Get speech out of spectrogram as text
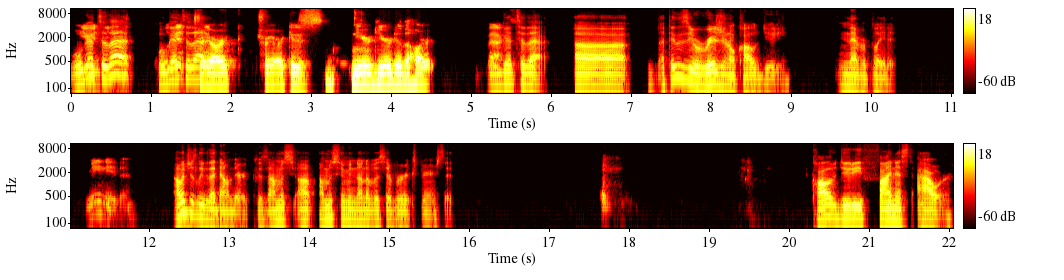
we'll get to that. We'll, We'll get, get to to that. Treyarch Treyarch is near dear to the heart. We'll get to that. Uh, I think this is the original Call of Duty. Never played it. Me neither. I would just leave that down there because I'm ass- I'm I'm assuming none of us ever experienced it. Call of Duty Finest Hour.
